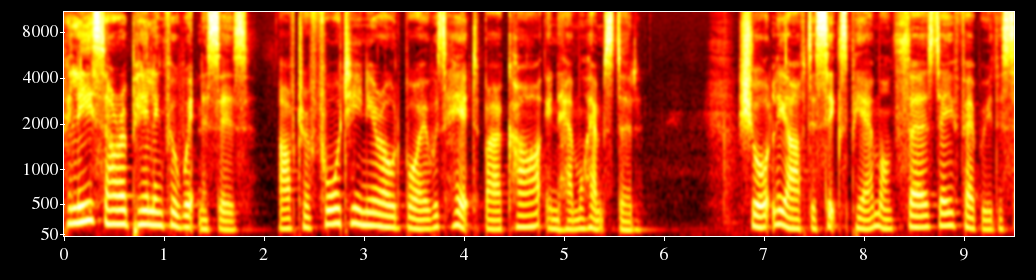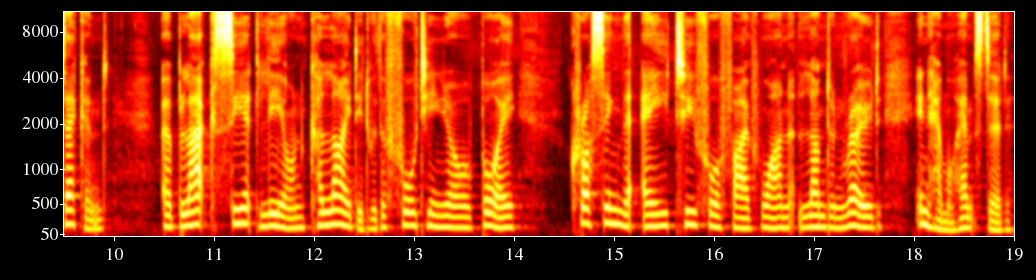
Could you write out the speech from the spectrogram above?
Police are appealing for witnesses after a 14 year old boy was hit by a car in Hemel Hempstead. Shortly after 6 pm on Thursday, February the 2nd, a black Seat Leon collided with a 14 year old boy crossing the A2451 London Road in Hemel Hempstead.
